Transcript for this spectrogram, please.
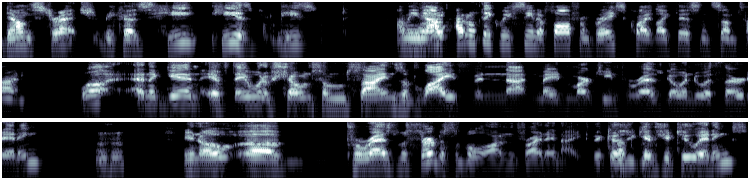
down the stretch? Because he he is he's I mean, Well- I, I don't think we've seen a fall from grace quite like this in some time. Well, and again, if they would have shown some signs of life and not made Martin Perez go into a third inning, hmm you know, uh, Perez was serviceable on Friday night because he gives you two innings.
